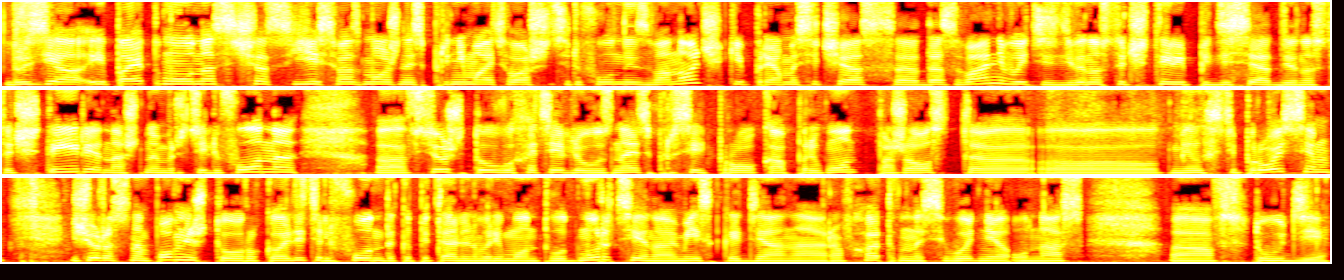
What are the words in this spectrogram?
Друзья, и поэтому у нас сейчас есть возможность принимать ваши телефонные звоночки. Прямо сейчас сейчас э, дозванивайтесь 94 50 94, наш номер телефона. Э, Все, что вы хотели узнать, спросить про капремонт, пожалуйста, э, милости просим. Еще раз напомню, что руководитель фонда капитального ремонта в Удмуртии Новомейская Диана Равхатовна сегодня у нас в студии.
